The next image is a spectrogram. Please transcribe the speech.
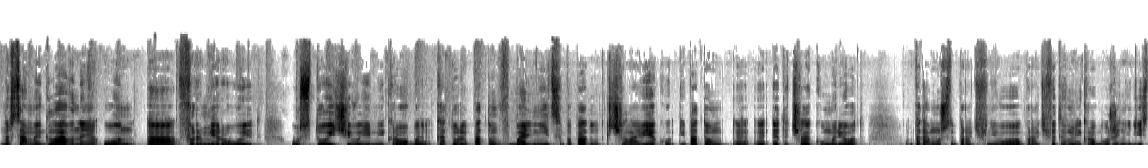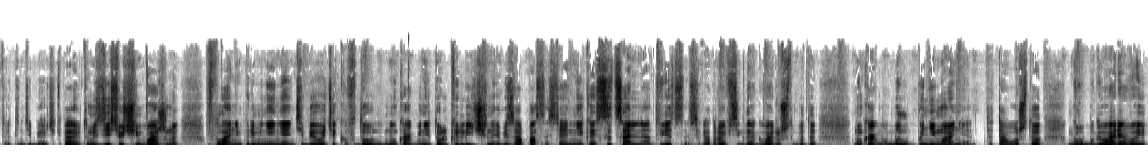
Но самое главное, он э, формирует устойчивые микробы, которые потом в больнице попадут к человеку, и потом э, э, этот человек умрет, потому что против него, против этого микроба уже не действуют антибиотики. Поэтому здесь очень важно в плане применения антибиотиков, ну, как бы не только личная безопасность, а некая социальная ответственность, о которой я всегда говорю, чтобы это, ну, как бы было понимание того, что, грубо говоря, вы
